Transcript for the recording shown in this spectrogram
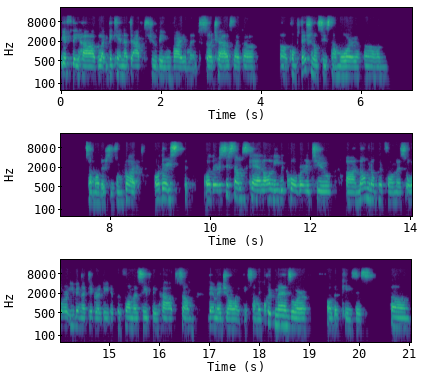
if they have like they can adapt to the environment, such as like a, a computational system or um, some other system, but other, other systems can only recover to uh, nominal performance or even a degraded performance if they have some damage on like some equipment or other cases. Um,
